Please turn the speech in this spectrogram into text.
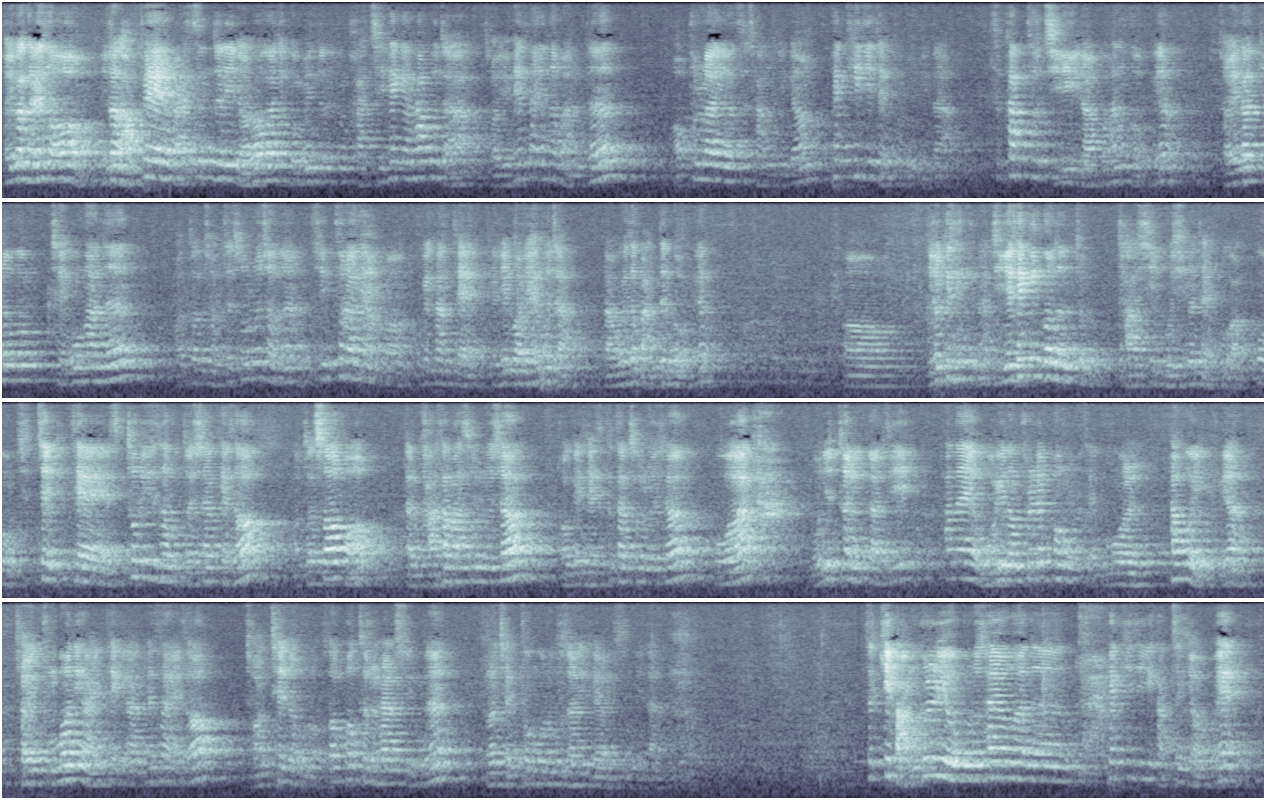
저희가 그래서 이런 앞에 말씀드린 여러 가지 고민들을 좀 같이 해결하고자 저희 회사에서 만든 appliance 장비 겸 패키지 제품입니다. SCAF-G라고 하는 거고요. 저희가 조금 제공하는 어떤 전체 솔루션을 심플하게 한번 고객한테 delivery 해보자 라고 해서 만든 거고요. 어, 이렇게 생긴, 뒤에 생긴 거는 좀 다시 보시면 될 것 같고 실제 밑에 스토리지서부터 시작해서 어떤 서버, 그다음 가상화 솔루션, 거기에 데스크탑 솔루션, 보안, 모니터링까지 하나의 올인원 플랫폼으로 제공을 하고 있고요. 저희 굿모닝 아이텍이라는 회사에서 전체적으로 support를 할 수 있는 그런 제품으로 구성이 되어 있습니다. 특히 망분리용으로 사용하는 패키지 같은 경우에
